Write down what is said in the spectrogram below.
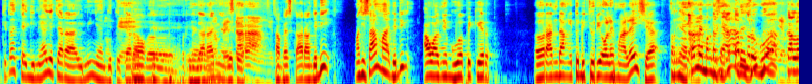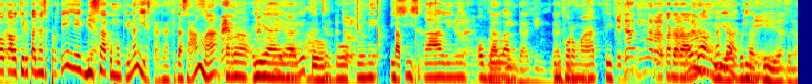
kita kayak gini aja cara ininya gitu, Oke. cara ber- bernegaranya sampai gitu. sekarang gitu. Sampai sekarang. Jadi masih sama. Jadi awalnya gua pikir eh, randang itu dicuri oleh Malaysia. Ternyata Enggak, memang di sana Ternyata ada menurut juga. gua Yang kalau kalau ceritanya seperti ini bisa kemungkinan ya karena kita sama. Memang, Karena memang. iya iya gitu. Anjir gokil nih isi sekali nih Gila, obrolan Daging, daging, daging. informatif. Ya daging lah. Ya kadar Rendang, rendang, kan iya daging. benar, Iya, iya daging. benar.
